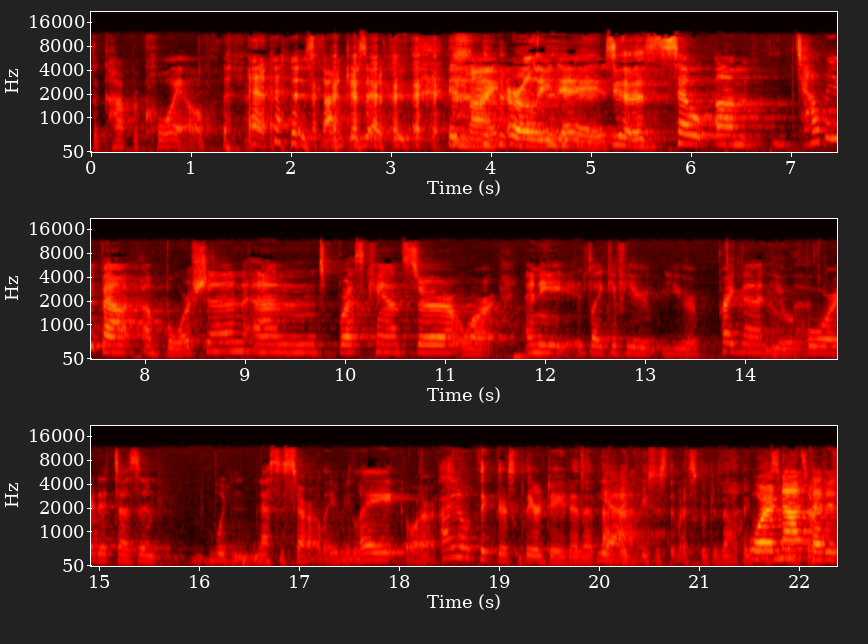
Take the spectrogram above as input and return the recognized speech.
the copper coil as contraceptive in my early days. Yes. So, um, tell me about abortion and breast cancer, or any like if you you're pregnant, you abort, it doesn't wouldn't necessarily relate, or I don't think there's clear data that that Yeah. increases the risk of developing breast cancer. or breast not cancer. that it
